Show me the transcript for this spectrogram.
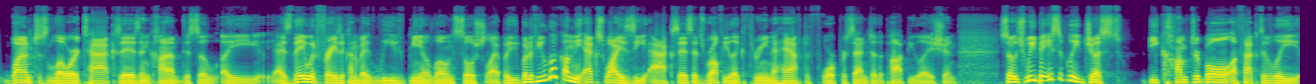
want to just lower taxes and kind of this, a, a, as they would phrase it, kind of a leave me alone social life. But, but if you look on the XYZ axis, it's roughly like three and a half to 4% of the population. So should we basically just be comfortable effectively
